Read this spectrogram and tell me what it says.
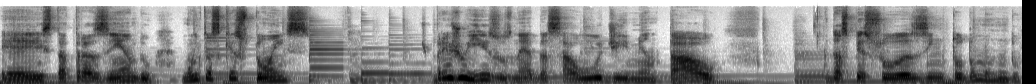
é, está trazendo muitas questões de prejuízos né, da saúde mental das pessoas em todo o mundo.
